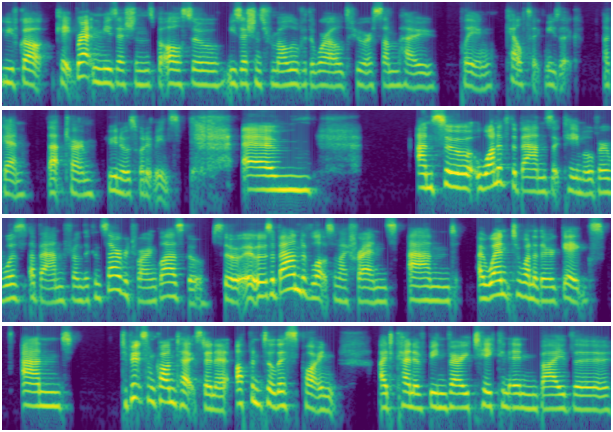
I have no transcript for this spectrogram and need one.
we've got Cape Breton musicians, but also musicians from all over the world who are somehow playing Celtic music. Again, that term, who knows what it means. Um, and so one of the bands that came over was a band from the Conservatoire in Glasgow. So it was a band of lots of my friends. And I went to one of their gigs. And to put some context in it, up until this point, I'd kind of been very taken in by the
